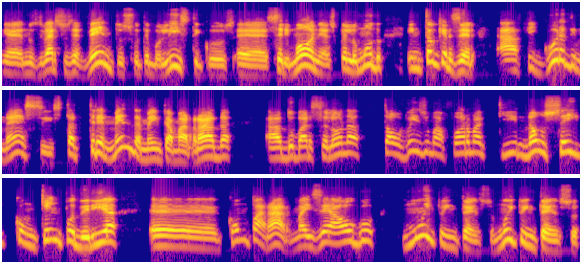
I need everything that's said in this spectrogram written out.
eh, nos diversos eventos futebolísticos, eh, cerimônias pelo mundo. Então, quer dizer, a figura de Messi está tremendamente amarrada à do Barcelona, talvez de uma forma que não sei com quem poderia eh, comparar, mas é algo muito intenso, muito intenso.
